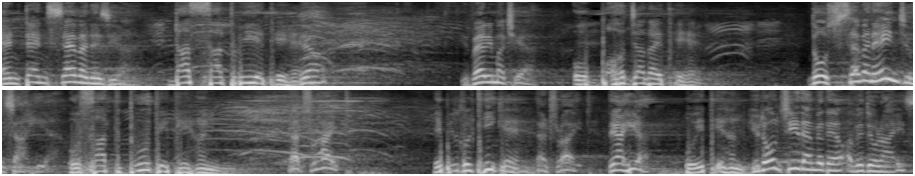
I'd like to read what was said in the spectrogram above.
and 10 7 is here. 10 7 ਵੀ ਇੱਥੇ ਹੈ Yeah. Very much here. ਉਹ ਬਹੁਤ ਜ਼ਿਆਦਾ ਇੱਥੇ ਹੈ Those seven angels are here. ਉਹ ਸੱਤ ਦੂਤ ਇੱਥੇ ਹਨ That's right. ਇਹ ਬਿਲਕੁਲ ਠੀਕ ਹੈ That's right. They are here. ਉਹ ਇੱਥੇ ਹਨ You don't see them with, their, with your eyes,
